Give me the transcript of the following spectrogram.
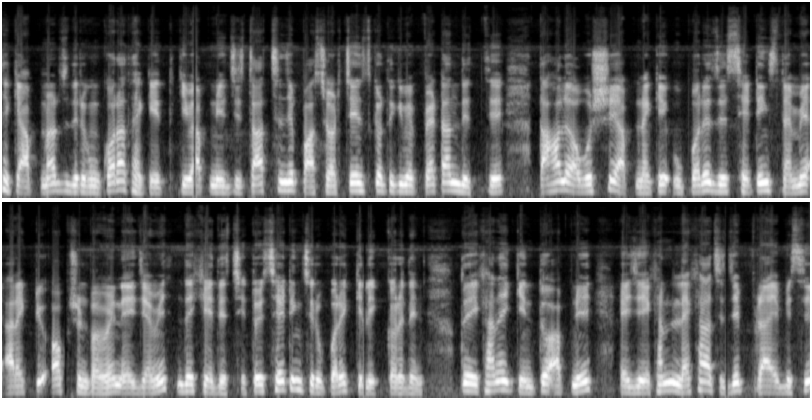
থেকে আপনার যদি এরকম করা থাকে কি আপনি যে চাচ্ছেন যে পাসওয়ার্ড চেঞ্জ করতে কিংবা প্যাটার্ন দিচ্ছে, তাহলে অবশ্যই আপনাকে উপরে যে সেটিংস নামে আরেকটি অপশন পাবেন, এই যে আমি দেখিয়ে দিচ্ছি। তো এই সেটিংসের উপরে ক্লিক করে দিন। তো এখানে কিন্তু আপনি, এই যে এখানে লেখা আছে যে প্রাইভেসি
